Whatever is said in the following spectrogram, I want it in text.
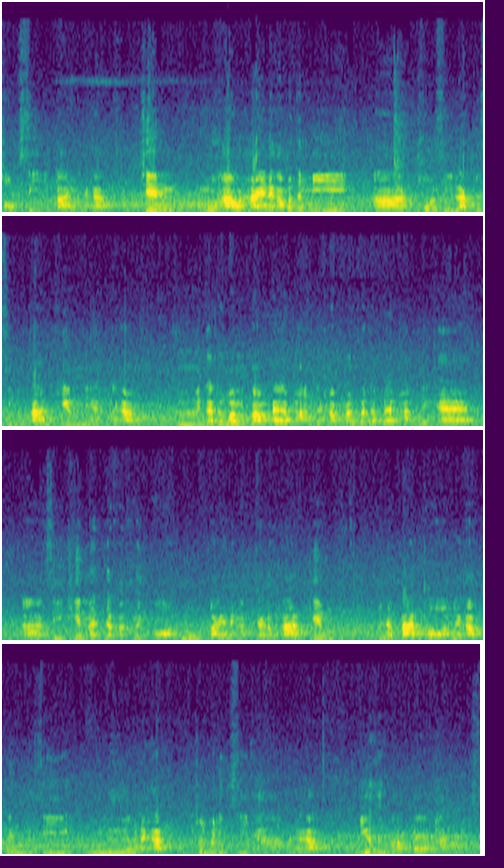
ของสีไปนะครับ เช่นงูเห่าไทยนะครับ ก็จะมีโทนสีหลักเป็นสีน้ำตาลเข้มเนี่ยนะครับคือถ้าเกิดว่ามีความแปรผันนะครับ มันก็จะแปรผันได้แค่สีเข้มนั้นจะค่อยๆอ่อนลงไปนะครับ จากน้ำตาลเข้ม เป็นน้ำตาลอ่อนนะครับ เป็นสีเหลืองๆนะครับ จนไปถึงสีขาวนะครับ นี่ก็คือความแปรผันของส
